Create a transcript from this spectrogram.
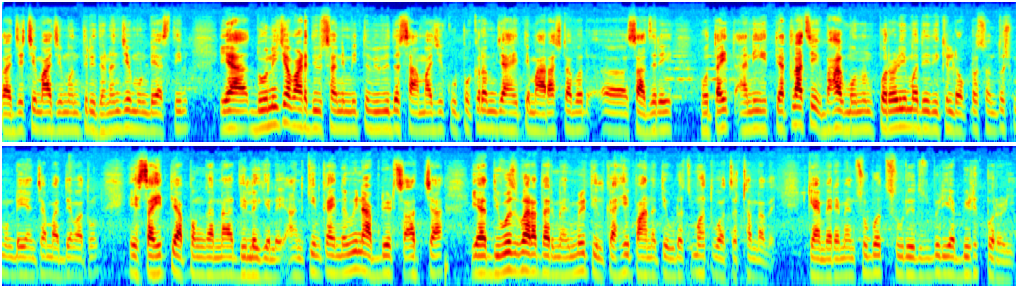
राज्याचे माजी मंत्री धनंजय मुंडे असतील या दोन्हीच्या वाढदिवसानिमित्त विविध सामाजिक उपक्रम जे आहेत ते महाराष्ट्राभर साजरे होत आहेत. आणि त्यातलाच एक भाग म्हणून परळीमध्ये देखील डॉक्टर संतोष मुंडे यांच्या माध्यमातून हे साहित्य अपंगांना दिलं गेलं आहे आणखीन काही नवीन अपडेट्स आजच्या या दिवसभरादरम्यान मिळतील का हे पाहणं तेवढंच महत्त्वाचं ठरणार आहे. कॅमेरामॅनसोबत सूर्य दुर्बीड या बीड परळी.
